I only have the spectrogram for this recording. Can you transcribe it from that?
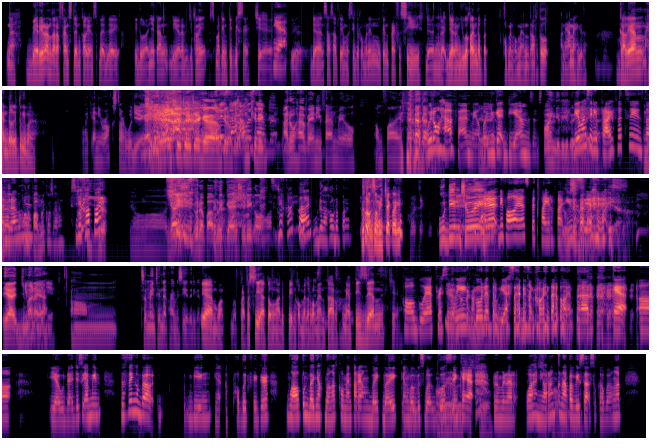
Nah, barrier antara fans dan kalian sebagai idolanya kan di era digital nih semakin tipis nih, cie. Iya. Dan salah satu yang mesti direkomenin mungkin privacy dan nggak jarang juga kalian dapat komen-komentar tuh aneh-aneh gitu. Kalian handle itu gimana? Like any rock star would ya nggak? Cuy, cuy, cuy, nggak. I'm kidding, I'm kidding. I'm kidding. bro? I don't have any fan mail. I'm fine. We don't have fan mail, but you Yeah. get DMs and Oh stuff. yang gitu-gitu. Dia ya. masih di private sih Enggak, Instagramnya. udah public kok sekarang. Sejak kapan? Ya Allah, guys, gue udah public guys. Jadi kalau mau Sejak kapan? udah kakak udah public. Langsung dicek lagi. Udin cuy. Ada di follow ya Spitfire Faiz ya. Ya gimana ya? Um, to maintain that privacy ya tadi kata. Ya, mau- mau privacy atau ngadepin komentar-komentar netizen. cie. Kalau gue personally, katakan gue udah terbiasa dengan komentar-komentar. Kayak eh, ya udah aja sih. I mean, the thing about being ya a public figure, walaupun banyak banget komentar yang baik-baik, yang Mhm. bagus-bagus, Oh, yang kayak benar-benar wah nih orang kenapa bisa suka banget.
